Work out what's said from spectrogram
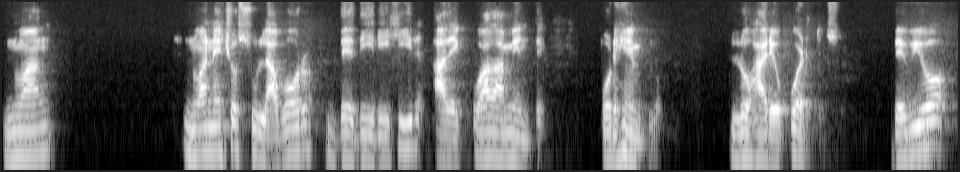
no han no han hecho su labor de dirigir adecuadamente. Por ejemplo, los aeropuertos. Debió,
